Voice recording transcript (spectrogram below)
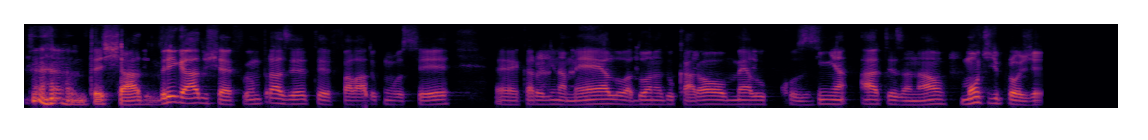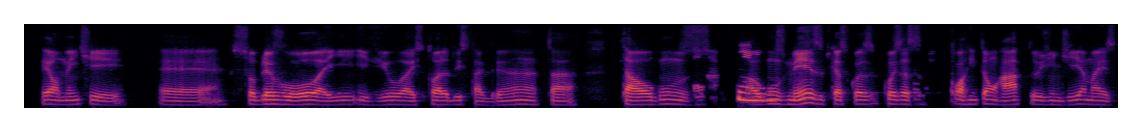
Fechado. Obrigado, chefe. Foi um prazer ter falado com você. É, Carolina Melo, a dona do Carol, Melo Cozinha Artesanal, um monte de projetos. Realmente é, sobrevoou aí e viu a história do Instagram, tá, tá alguns, alguns meses, porque as coisas, coisas correm tão rápido hoje em dia, mas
